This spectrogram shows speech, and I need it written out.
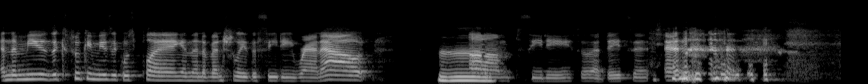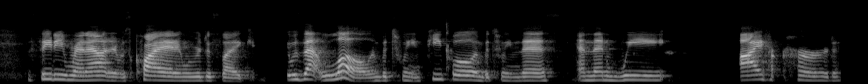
And the music, spooky music was playing, and then eventually the CD ran out. Mm. Um, CD, so that dates it. And the CD ran out and it was quiet, and we were just like, it was that lull in between people, in between this. And then we, I heard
